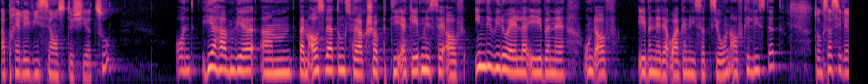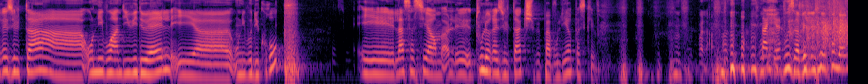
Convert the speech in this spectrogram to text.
après les huit séances de Shiatsu. Und hier haben wir ähm, beim Auswertungsworkshop die Ergebnisse auf individueller Ebene und auf Ebene der Organisation aufgelistet. Donc ça, c'est les résultats euh, au niveau individuel et euh, au niveau du groupe. Et là, ça c'est euh, tous les résultats que je ne peux pas vous lire parce que... voilà. Okay. Vous avez les vous-même.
